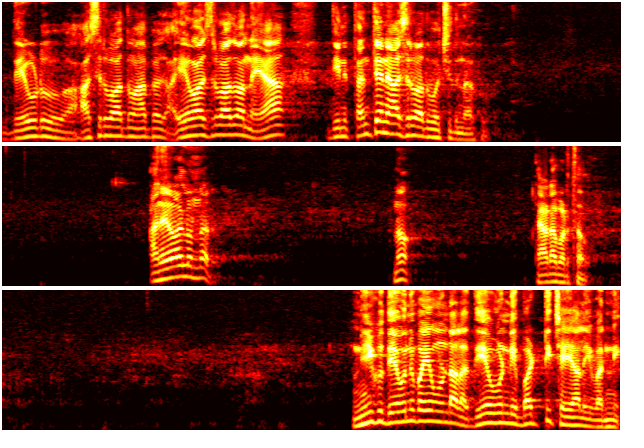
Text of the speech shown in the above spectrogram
దేవుడు ఆశీర్వాదం ఆపే ఏం ఆశీర్వాదం అన్నయ్య? దీని తంతేనే ఆశీర్వాదం వచ్చింది నాకు. అనేవాళ్ళు ఉన్నారు. నో. తేడా పడతావు. నీకు దేవుని భయం ఉండాలి? దేవుణ్ణి బట్టి చేయాలి ఇవన్నీ.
